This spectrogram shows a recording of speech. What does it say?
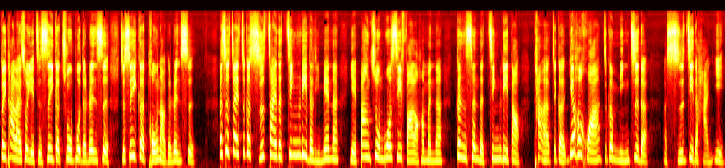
对他来说也只是一个初步的认识，只是一个头脑的认识。但是在这个实在的经历的里面呢，也帮助摩西法老他们呢更深的经历到他呃这个耶和华这个名字的呃实际的含义，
